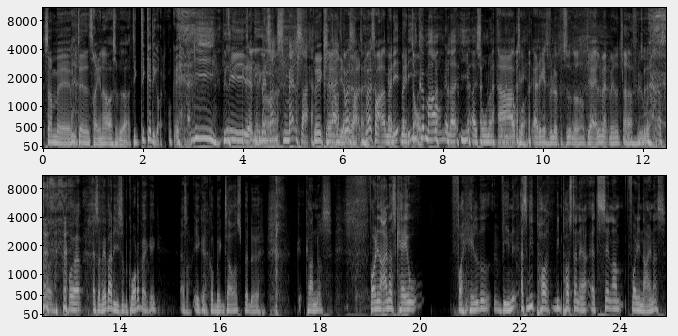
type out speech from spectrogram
som øh, uddannet træner og så videre. Det, det kan de godt, okay. Ja, lige, Lige, det kan de men sådan en smal sejr. Det er klart, Ja, ja, smart, smart, Men, er det, men er det i. København eller i Arizona? Ah, jeg okay. Ja, det kan selvfølgelig betyde noget. Om de har alle mand med, når de og flyve. Altså, prøv at, altså, hvem er de som quarterback, ikke? Altså, ikke ja. Copenhagen Towers, men uh, Cardinals. 49ers kan jo for helvede vinde. Altså, mit på, min påstand er, at selvom 49ers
